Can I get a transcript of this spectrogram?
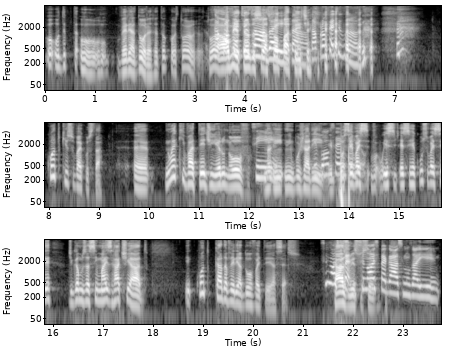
O, o, deputado, o, vereadora, eu estou tá aumentando a sua, a sua aí, patente. Está profetizando. Quanto que isso vai custar? É, não é que vai ter dinheiro novo na, em, em Bujari. Você vai, esse, esse recurso vai ser, digamos assim, mais rateado. E quanto cada vereador vai ter acesso? Se nós, Caso isso se nós pegássemos aí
